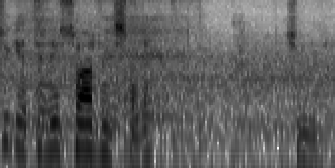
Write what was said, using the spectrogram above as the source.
su getirdi, su ardınçları. Şunlar.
